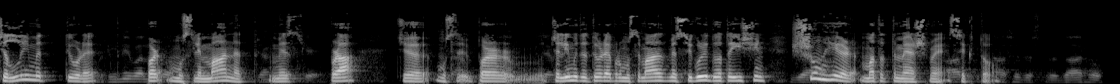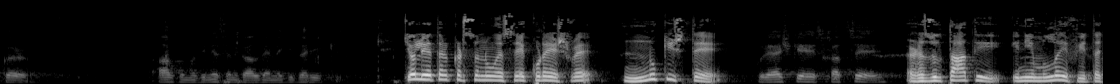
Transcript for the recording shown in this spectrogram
qëllimet e tyre për muslimanët, me pra që muslim, për qëllimet e tyre për muslimanët me siguri duhet të ishin shumë herë më të tmerrshme se këto. Kjo letër kërcënuese e kureshve nuk ishte rezultati i një mllefi të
